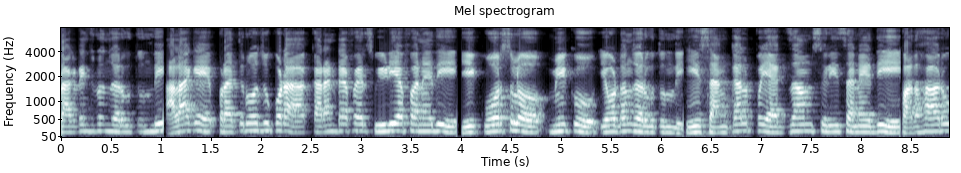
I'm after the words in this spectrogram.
ప్రకటించడం జరుగుతుంది. అలాగే ప్రతిరోజు కూడా కరెంట్ అఫైర్స్ పీడిఎఫ్ అనేది ఈ కోర్సులో మీకు ఇవ్వడం జరుగుతుంది. ఈ సంకల్ప ఎగ్జామ్ సిరీస్ అనేది పదహారు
